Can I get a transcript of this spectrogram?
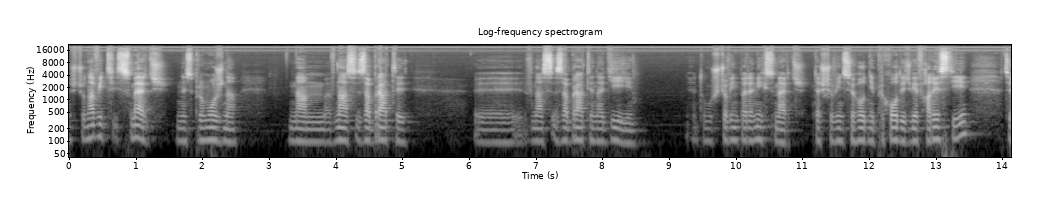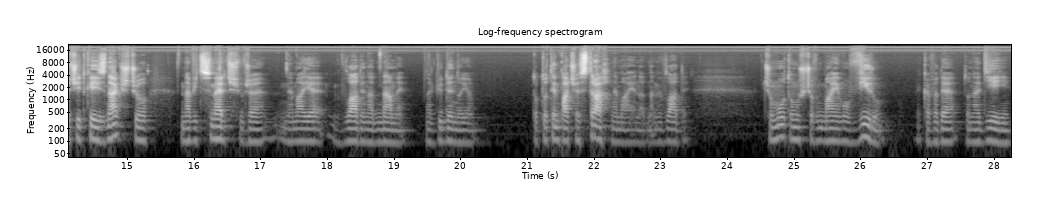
що навіть смерть не спроможна нам в нас забрати, е, в нас забрати надії, тому що Він переміг смерть. Те, що Він сьогодні приходить в Євхаристії, це чіткий знак, що навіть смерть вже не має влади над нами, над людиною. Тобто, тим паче страх не має над нами влади. Чому? Тому що маємо віру, яка веде до надії.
